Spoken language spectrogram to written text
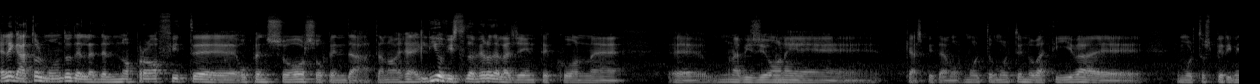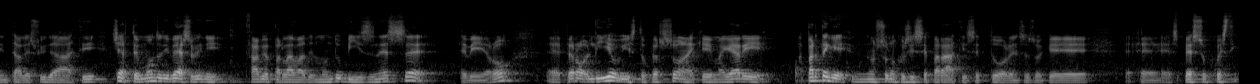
è legato al mondo del, del no profit, eh, open source, open data. No? Cioè, lì ho visto davvero della gente con eh, una visione, caspita, molto, molto innovativa e molto sperimentale sui dati. Certo è un mondo diverso, quindi Fabio parlava del mondo business, è vero, eh, però lì ho visto persone che magari, a parte che non sono così separati i settori, nel senso che eh, spesso questi,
